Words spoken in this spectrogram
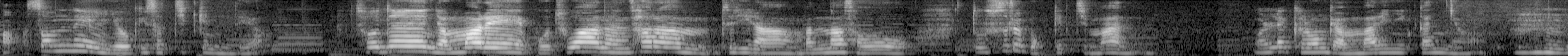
아, 썸네일 여기서 찍겠는데요? 저는 연말에 뭐 좋아하는 사람들이랑 만나서 또 술을 먹겠지만 원래 그런 게 연말이니까요.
